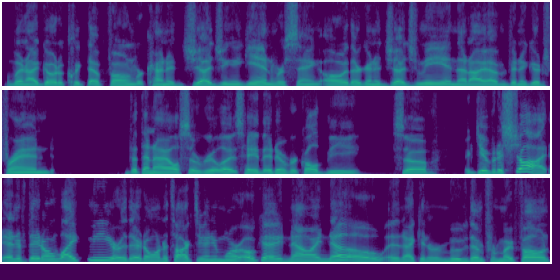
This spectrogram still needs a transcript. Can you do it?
when I go to click that phone, we're kind of judging again. We're saying, oh, they're going to judge me and that I haven't been a good friend. But then I also realize, hey, they never called me. So give it a shot. And if they don't like me or they don't want to talk to me anymore, okay, now I know and I can remove them from my phone.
